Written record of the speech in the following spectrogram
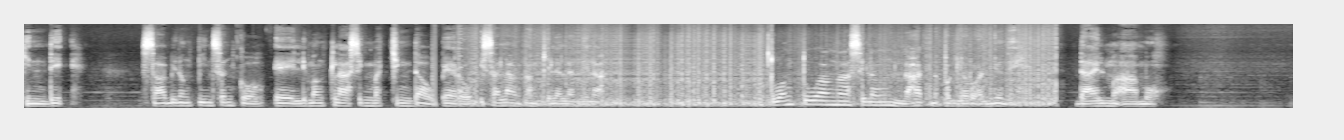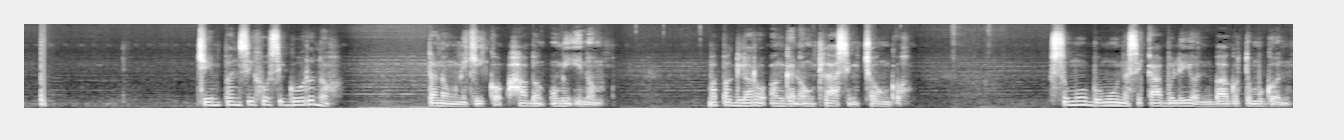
Hindi. Sabi ng pinsan ko, eh limang klasing matching daw pero isa lang ang kilala nila. Tuwang-tuwa nga silang lahat na paglaruan yun eh, dahil maamo. Chimpanzee ho siguro no? Tanong ni Kiko habang umiinom. Mapaglaro ang ganoong klasing chongo. Sumubo muna si Cabo Leon bago tumugon.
